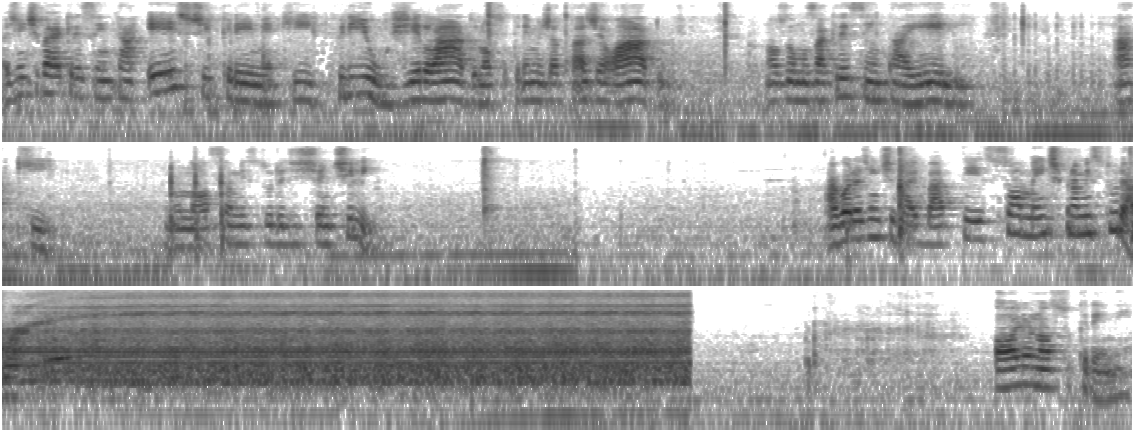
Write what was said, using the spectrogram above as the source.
a gente vai acrescentar este creme aqui, frio, gelado, nosso creme já tá gelado. Nós vamos acrescentar ele aqui, na nossa mistura de chantilly. Agora, a gente vai bater somente pra misturar. Olha o nosso creme.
